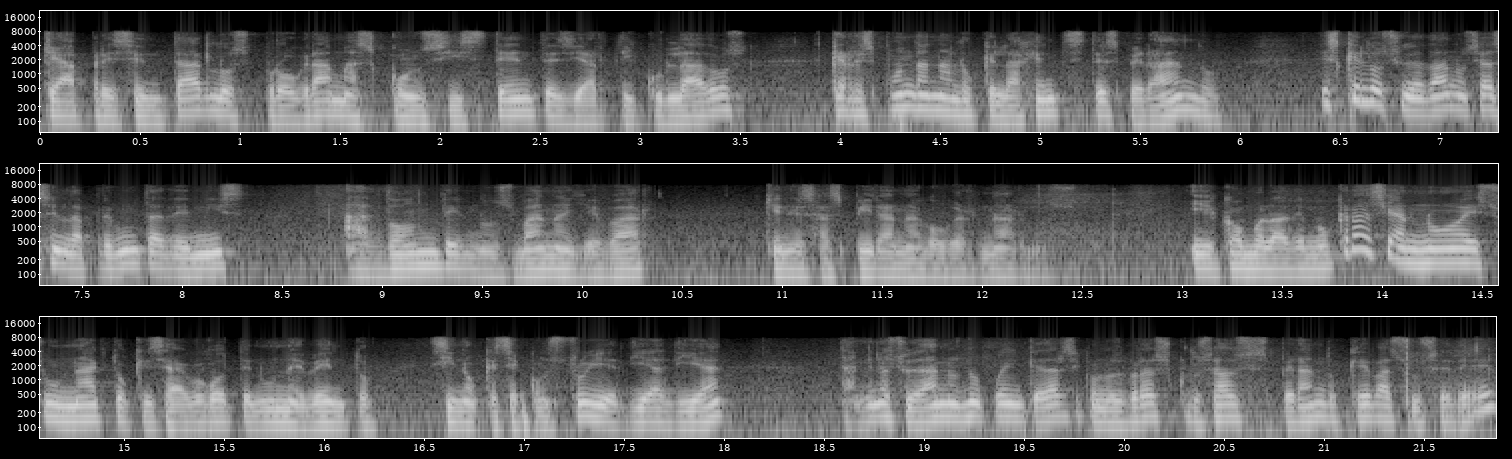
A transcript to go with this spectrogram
que a presentar los programas consistentes y articulados que respondan a lo que la gente está esperando. Es que los ciudadanos se hacen la pregunta, Denise, ¿a dónde nos van a llevar quienes aspiran a gobernarnos? Y como la democracia no es un acto que se agote en un evento, sino que se construye día a día, también los ciudadanos no pueden quedarse con los brazos cruzados esperando qué va a suceder.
